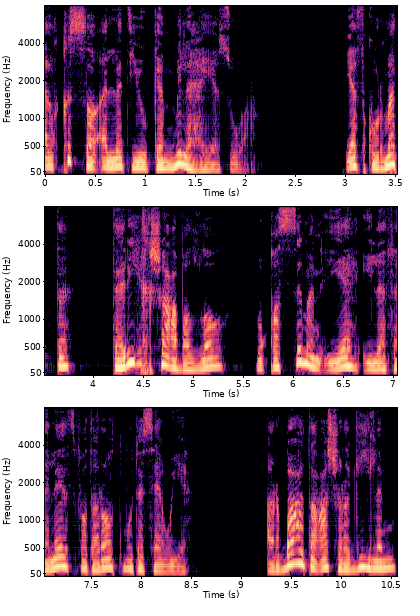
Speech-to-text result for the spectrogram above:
القصة التي يكملها يسوع. يذكر متى تاريخ شعب الله مقسما إياه إلى ثلاث فترات متساوية. أربعة عشر جيلا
